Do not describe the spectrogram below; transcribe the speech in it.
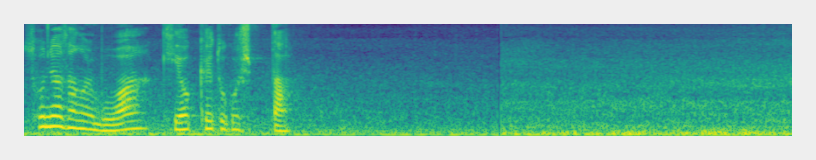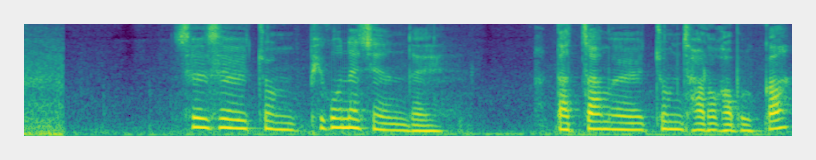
소녀상을 모아 기억해두고 싶다. 슬슬 좀 피곤해지는데 낮잠을 좀 자러 가볼까?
